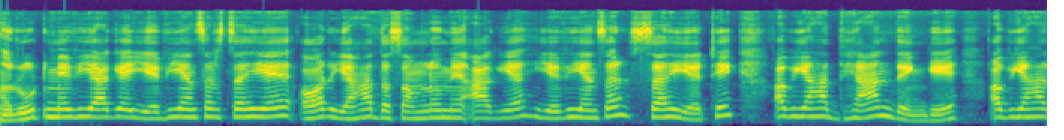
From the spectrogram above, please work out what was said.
रूट में भी आ गया, ये भी आंसर सही है, और यहाँ दशमलव में आ गया, ये भी आंसर सही है, ठीक? अब यहाँ ध्यान देंगे, अब यहाँ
